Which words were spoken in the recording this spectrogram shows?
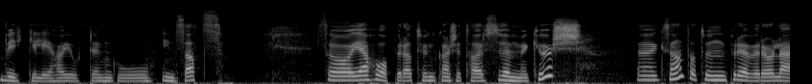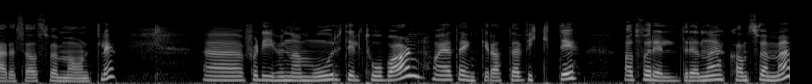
virkelig har gjort en god innsats. Så jeg håper at hun kanskje tar svømmekurs. Eh, ikke sant? At hun prøver å lære seg å svømme ordentlig. Eh, fordi hun er mor til to barn, og jeg tenker at det er viktig at foreldrene kan svømme.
